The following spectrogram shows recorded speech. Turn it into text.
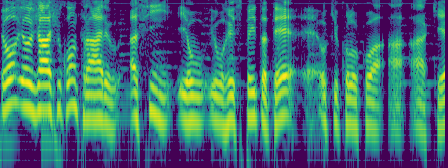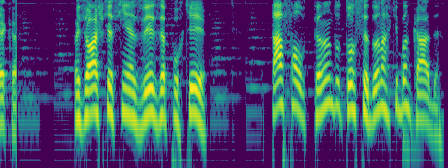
Eu, eu já acho o contrário. Assim, eu, eu respeito até é, o que colocou a, a, a Queca. Mas eu acho que, assim, às vezes é porque tá faltando torcedor na arquibancada.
